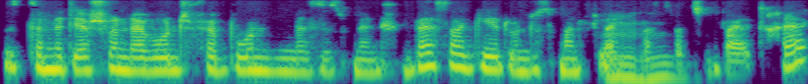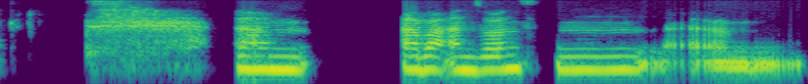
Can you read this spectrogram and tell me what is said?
ist damit ja schon der Wunsch verbunden, dass es Menschen besser geht und dass man vielleicht was mhm. dazu beiträgt. Ähm, aber ansonsten ähm,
